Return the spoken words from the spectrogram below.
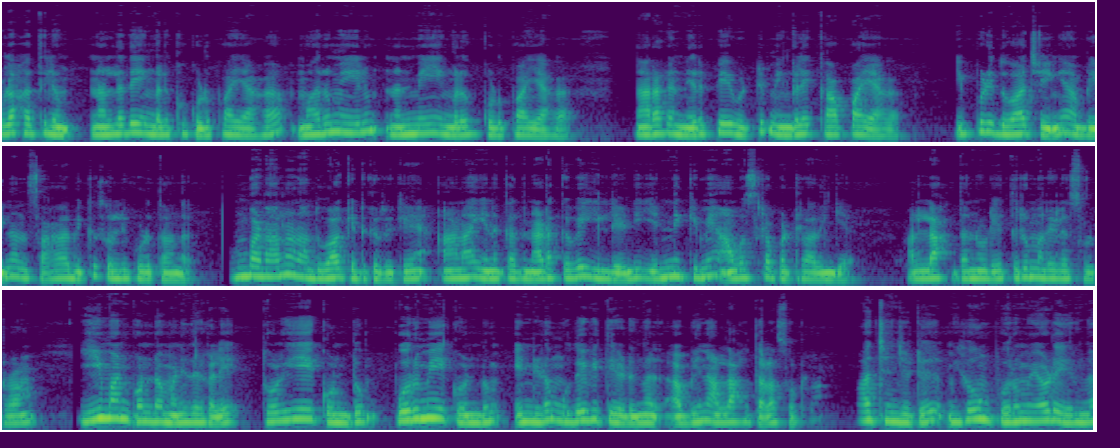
உலகத்திலும் நல்லதை எங்களுக்கு கொடுப்பாயாக மறுமையிலும் நன்மையை எங்களுக்கு கொடுப்பாயாக. நரக நெருப்பை விட்டு எங்களை காப்பாயாக. இப்படி துவா செய்யுங்க அப்படின்னு அந்த சஹாபிக்கு சொல்லி கொடுத்தாங்க. ரொம்ப நாளாக நான் துவா கேட்டுக்கிட்டு இருக்கேன் ஆனால் எனக்கு அது நடக்கவே இல்லைன்னு என்றைக்குமே அவசரப்பட்டுறாதீங்க. அல்லாஹ் தன்னுடைய திருமறையில் சொல்கிறான் ஈமான் கொண்ட மனிதர்களே தொழிலை கொண்டும் பொறுமையை கொண்டும் என்னிடம் உதவி தேடுங்கள் அப்படின்னு அல்லாஹாலா சொல்கிறான் துவா செஞ்சுட்டு மிகவும் பொறுமையோடு இருங்க.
